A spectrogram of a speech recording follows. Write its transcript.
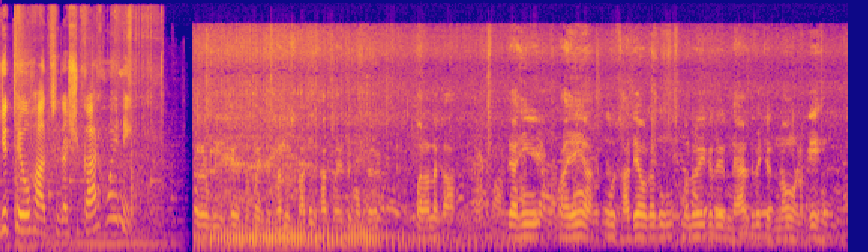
ਜਿੱਥੇ ਉਹ ਹਾਦਸੇ ਦਾ ਸ਼ਿਕਾਰ ਹੋਏ ਨੇ। ਸਾਨੂੰ ਸਾਢੇ ਕੁ ਸੱਤ ਮੌਕੇ ਪਤਾ ਲੱਗਾ ਤੇ ਅਸੀਂ ਆਏ ਆ ਉਹ ਸਾਡੇ ਉਹਨਾਂ ਨੂੰ ਮਤਲਬ ਇਹ ਨਹਿਰ ਦੇ ਵਿੱਚ ਨਹਾਉਣ ਲੱਗੇ ਸੀ।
